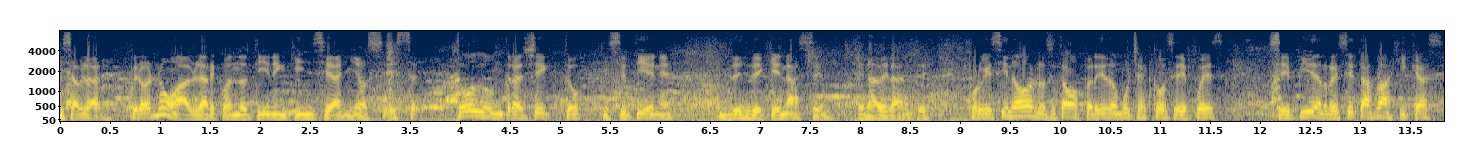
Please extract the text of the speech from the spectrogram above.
es hablar, pero no hablar cuando tienen 15 años, es todo un trayecto que se tiene desde que nacen en adelante, porque si no nos estamos perdiendo muchas cosas y después se piden recetas mágicas,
